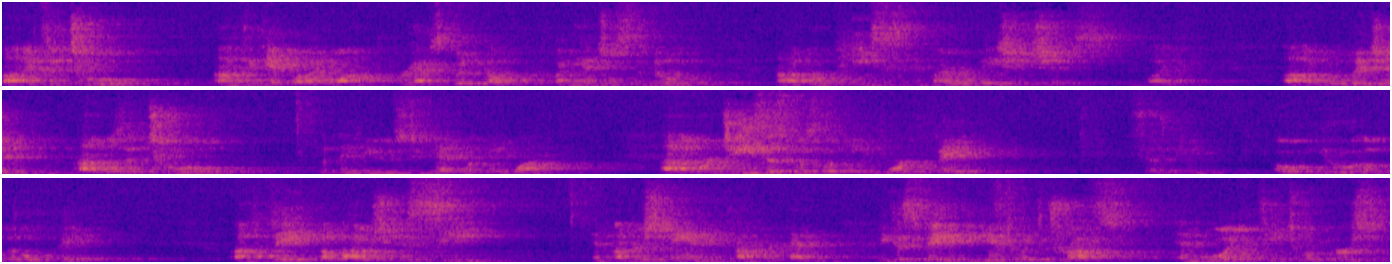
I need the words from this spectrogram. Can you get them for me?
Uh, it's a tool uh, to get what I want, perhaps good health, or financial stability, uh, or peace in my relationships in life. Uh, religion was a tool that they used to get what they wanted. Uh, where Jesus was looking for faith, he says, "Oh, you of little faith." faith allows you to see and understand and comprehend. Because faith begins with trust and loyalty to a person,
